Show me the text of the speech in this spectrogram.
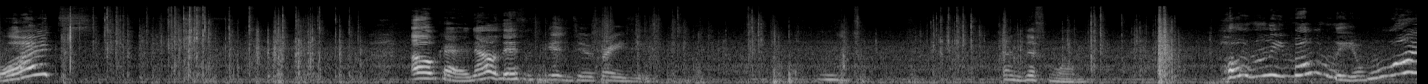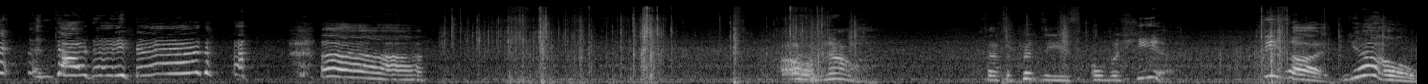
What? Okay, now this is getting too crazy. And this one. Holy moly! What donation? ah. Oh no. So I have to put these over here. Are, yo!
